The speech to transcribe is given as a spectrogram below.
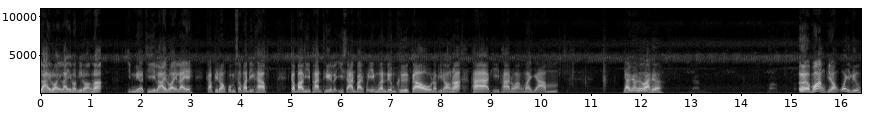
หลายร้อยไรเนาะพี่น้องเนาะกินเนื้อที่หลายร้อยไรครับพี่น้องผมสวัสดีครับ กับบามีผ่านทื่อและอีสานบ้านของเองเหมือนเดิมคือเก่าเนาะพี่น้องเนาะผ้าพี่ผ้าน้องมายำยำยังเถอะว่าเถอะเออม่องพี่น้องโอ้ยลืม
